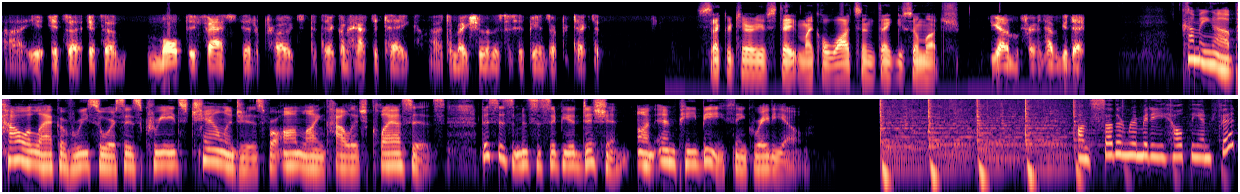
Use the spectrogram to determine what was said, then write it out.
Uh, it, it's a it's a multifaceted approach that they're going to have to take uh, to make sure the Mississippians are protected. Secretary of State Michael Watson, thank you so much. You got it, my friend. Have a good day. Coming up, how a lack of resources creates challenges for online college classes. This is Mississippi Edition on MPB Think Radio. On Southern Remedy Healthy and Fit,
